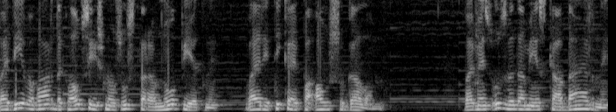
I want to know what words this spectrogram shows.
Vai Dieva vārda klausīšanos uztveram nopietni, vai arī tikai pa ausu galam? Vai mēs uzvedamies kā bērni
